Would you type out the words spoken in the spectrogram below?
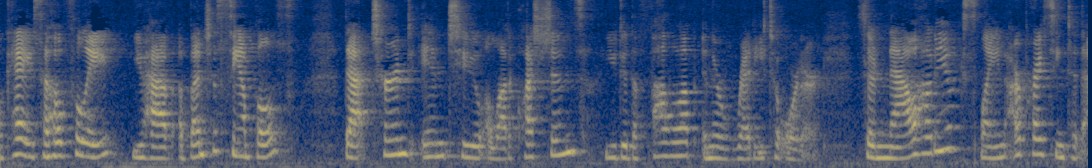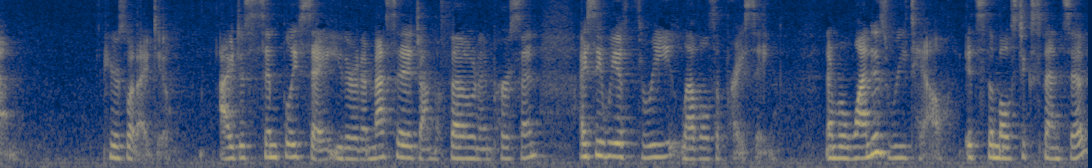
Okay, so hopefully you have a bunch of samples that turned into a lot of questions. You did the follow up and they're ready to order. So now how do you explain our pricing to them? Here's what I do. I just simply say either in a message, on the phone, in person, I say we have three levels of pricing. Number one is retail. It's the most expensive.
